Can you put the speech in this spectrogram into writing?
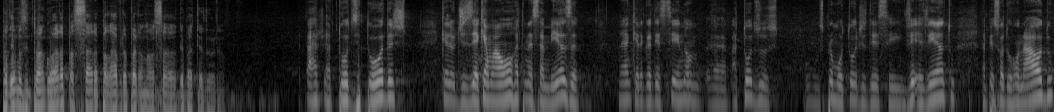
Podemos, então, agora passar a palavra para a nossa debatedora. Boa tarde a todos e todas. Quero dizer que é uma honra estar nessa mesa. Né? Quero agradecer eh, a todos os, os, promotores desse evento, na pessoa do Ronaldo.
